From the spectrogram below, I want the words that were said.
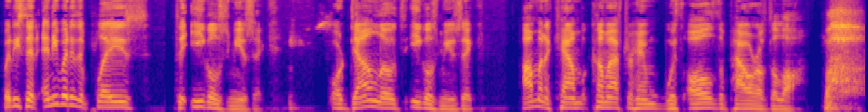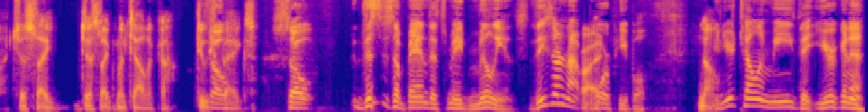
But he said anybody that plays the Eagles music or downloads Eagles music, I'm going to come, come after him with all the power of the law. Wow, just like just like Metallica, douchebags. So this is a band that's made millions. These are not Right. poor people. no, And you're telling me that you're going to,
